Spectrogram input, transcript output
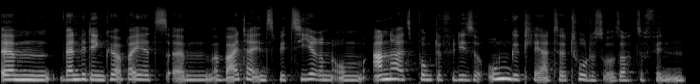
Ähm, wenn wir den Körper jetzt ähm, weiter inspizieren, um Anhaltspunkte für diese ungeklärte Todesursache zu finden,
